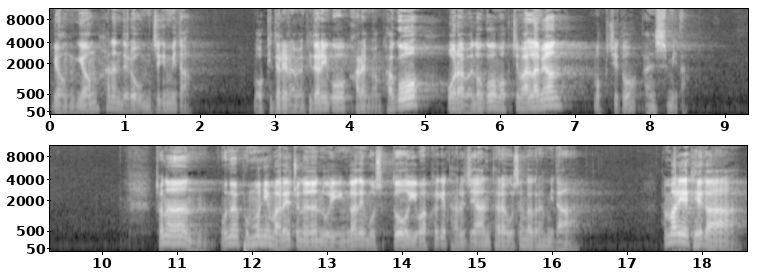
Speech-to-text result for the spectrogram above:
명령하는 대로 움직입니다. 뭐 기다리라면 기다리고 가라면 가고 오라면 오고 먹지 말라면 먹지도 않습니다. 저는 오늘 본문이 말해주는 우리 인간의 모습도 이와 크게 다르지 않다라고 생각을 합니다. 한 마리의 개가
